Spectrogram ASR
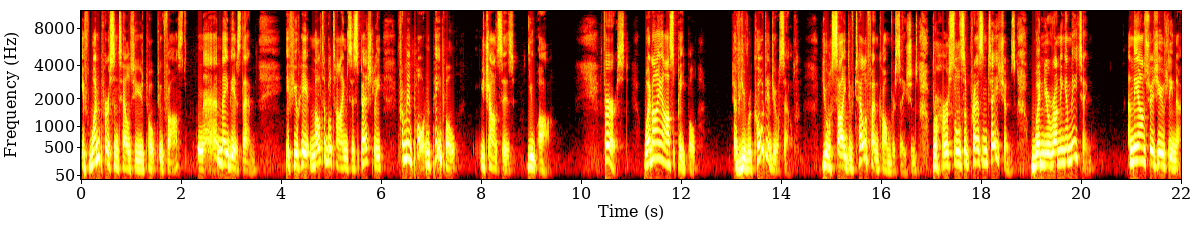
if one person tells you you talk too fast, eh, maybe it's them. If you hear it multiple times, especially from important people, your chances you are. First, when I ask people, have you recorded yourself? Your side of telephone conversations, rehearsals of presentations, when you're running a meeting? And the answer is usually no.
